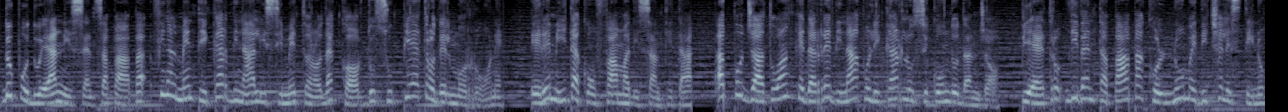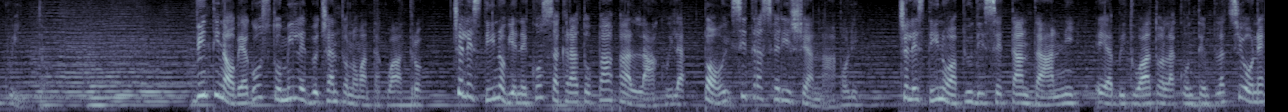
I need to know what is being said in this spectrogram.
Dopo due anni senza papa, finalmente i cardinali si mettono d'accordo su Pietro del Morrone, eremita con fama di santità, appoggiato anche dal re di Napoli Carlo II d'Angiò. Pietro diventa papa col nome di Celestino V. 29 agosto 1294. Celestino viene consacrato papa all'Aquila, poi si trasferisce a Napoli. Celestino ha più di 70 anni, è abituato alla contemplazione,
